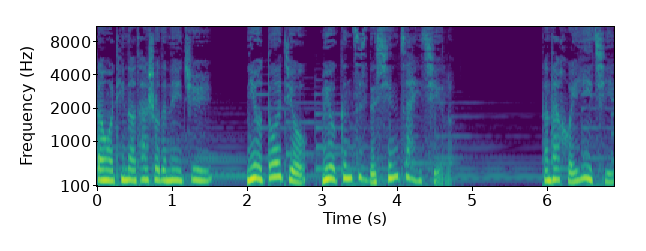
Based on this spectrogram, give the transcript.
当我听到他说的那句“你有多久没有跟自己的心在一起了？”当他回忆起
